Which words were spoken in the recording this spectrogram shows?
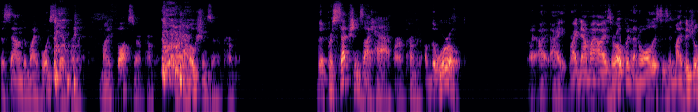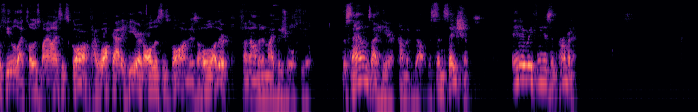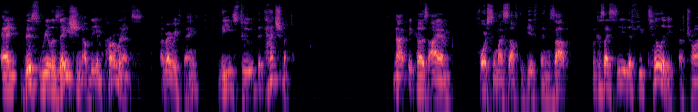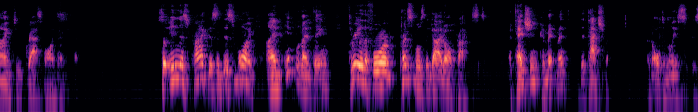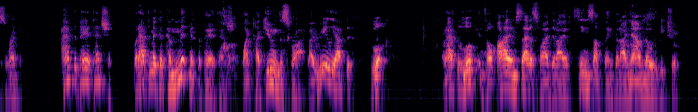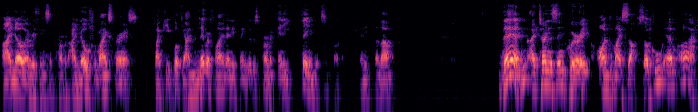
The sound of my voice is impermanent. My thoughts are impermanent. My emotions are impermanent. The perceptions I have are impermanent of the world. I, I, right now my eyes are open and all this is in my visual field. I close my eyes, it's gone. I walk out of here and all this is gone. There's a whole other phenomenon in my visual field. The sounds I hear come and go, the sensations. Everything is impermanent. And this realization of the impermanence of everything leads to detachment. Not because I am forcing myself to give things up, because I see the futility of trying to grasp onto anything. So, in this practice, at this point, I am implementing three of the four principles that guide all practices attention, commitment, detachment, and ultimately is, is surrender. I have to pay attention, but I have to make a commitment to pay attention, like Hakuin described. I really have to look. And I have to look until I am satisfied that I have seen something that I now know to be true. I know everything's impermanent. I know from my experience. If I keep looking, I never find anything that is permanent, anything that's impermanent, any phenomenon. Then I turn this inquiry onto myself. So who am I?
